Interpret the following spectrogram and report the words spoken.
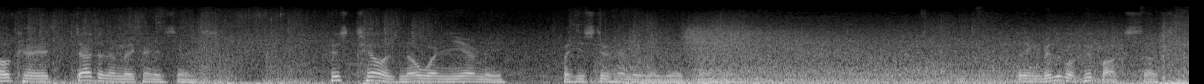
Okay, that doesn't make any sense. His tail is nowhere near me, but he still hit me with it. The invisible hitbox sucks.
